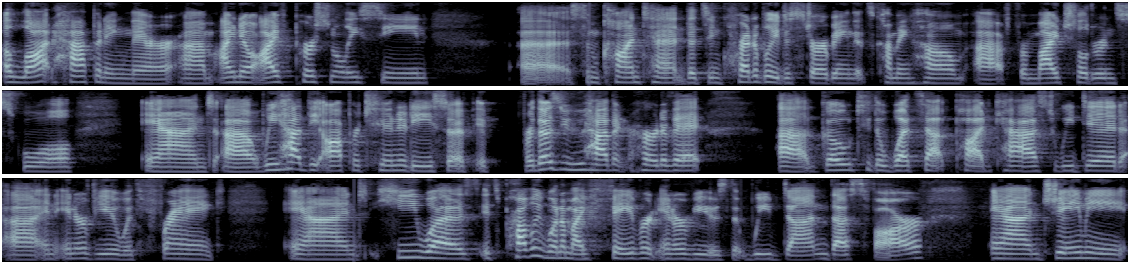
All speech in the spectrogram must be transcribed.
a lot happening there. Um, I know I've personally seen uh, some content that's incredibly disturbing that's coming home uh, from my children's school, and uh, we had the opportunity. So, if, if, for those of you who haven't heard of it, uh, go to the What's Up podcast. We did uh, an interview with Frank, and he was. It's probably one of my favorite interviews that we've done thus far and Jamie,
